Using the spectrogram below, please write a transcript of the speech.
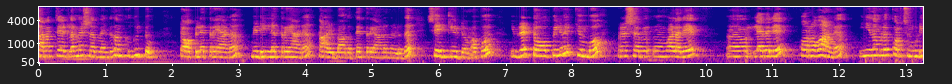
കറക്റ്റ് ആയിട്ടുള്ള മെഷർമെന്റ് നമുക്ക് കിട്ടും. ടോപ്പിൽ എത്രയാണ്? മിഡിൽ എത്രയാണ്? താഴ്ഭാഗത്ത് എത്രയാണ് എന്നുള്ളത് ശരിക്കും കിട്ടും. അപ്പോൾ ഇവിടെ ടോപ്പിൽ വെക്കുമ്പോൾ പ്രഷർ വളരെ ലെവൽ കുറവാണ്. ഇനി നമ്മൾ കുറച്ചും കൂടി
